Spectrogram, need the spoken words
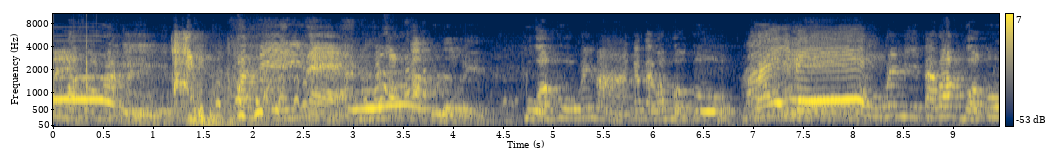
แล้ความดีวันนี้แหละไม่ต้องกลับกูเลย ผัวกูไม่มาก็แปลว่าผัวกูไม่มี กูไม่มีแปลว่าผัวกู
